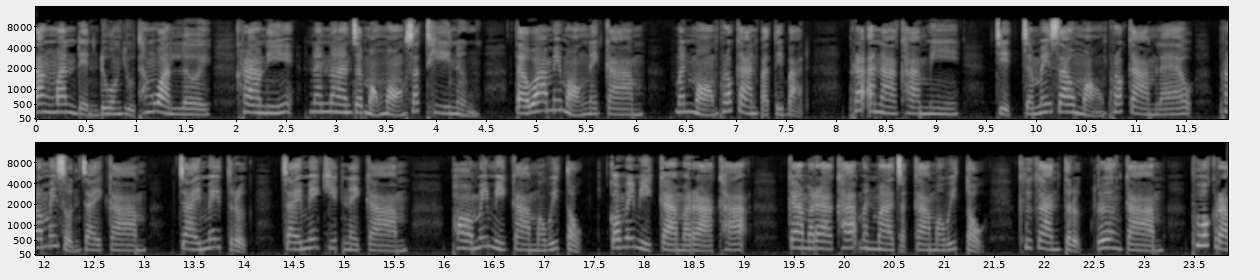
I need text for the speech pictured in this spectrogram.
ตั้งมั่นเด่นดวงอยู่ทั้งวันเลย คราวนี้นานๆจะหมองหมองสักทีหนึ่ง แต่ว่าไม่หมองในกาม มันหมองเพราะการปฏิบัติ พระอนาคามี จิตจะไม่เศร้าหมองเพราะกามแล้ว เพราะไม่สนใจกาม ใจไม่ตรึก ใจไม่คิดในกาม พอไม่มีกามวิตก ก็ไม่มีกามราคะ กามราคะมันมาจากกามวิตก คือการตรึกเรื่องกาม พวกเรา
